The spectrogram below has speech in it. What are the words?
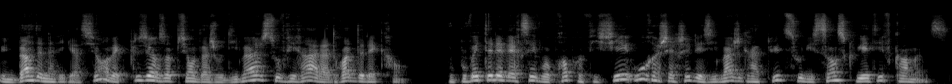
Une barre de navigation avec plusieurs options d'ajout d'image s'ouvrira à la droite de l'écran. Vous pouvez téléverser vos propres fichiers ou rechercher des images gratuites sous licence Creative Commons.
